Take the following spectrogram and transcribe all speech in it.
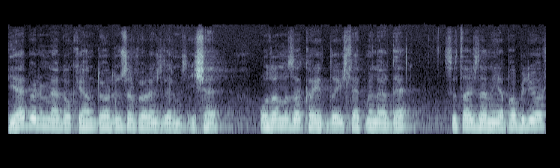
Diğer bölümlerde okuyan 4. sınıf öğrencilerimiz işe, odamıza kayıtlı işletmelerde stajlarını yapabiliyor.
